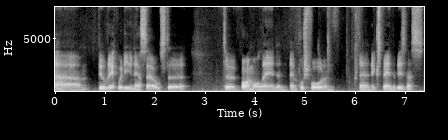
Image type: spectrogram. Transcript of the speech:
um, build equity in ourselves to to buy more land and, and push forward and and expand the business.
